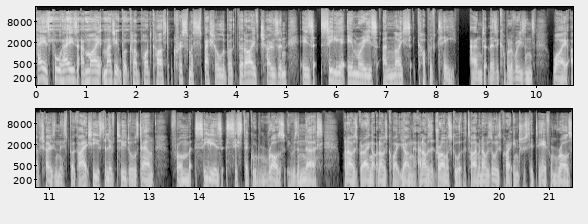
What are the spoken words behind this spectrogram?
Hey, it's Paul Hayes and my Magic Book Club podcast Christmas special. The book that I've chosen is Celia Imrie's A Nice Cup of Tea. And there's a couple of reasons why I've chosen this book. I actually used to live two doors down from Celia's sister called Roz, who was a nurse when I was growing up when I was quite young and I was at drama school at the time and I was always quite interested to hear from Roz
